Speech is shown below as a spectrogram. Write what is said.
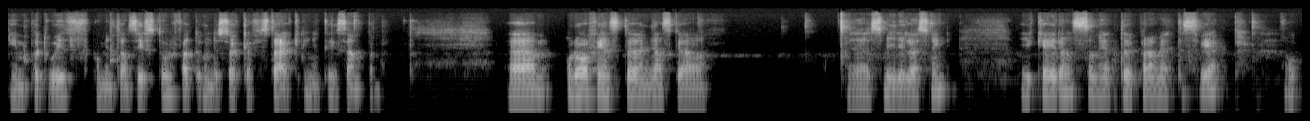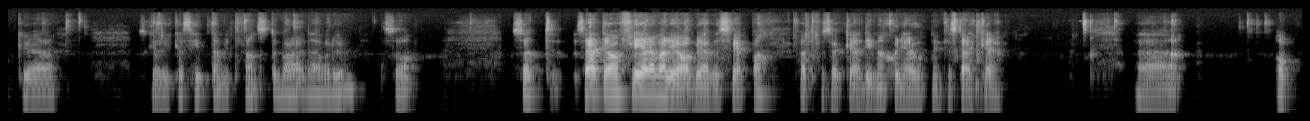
input width, på min transistor för att undersöka förstärkningen till exempel. Ehm, och då finns det en ganska eh, smidig lösning i Cadence som heter parametersvep. Och eh, ska jag lyckas hitta mitt fönster bara, där var du. Så, så att, säga att jag har flera variabler jag vill svepa för att försöka dimensionera upp min förstärkare. Ehm, och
